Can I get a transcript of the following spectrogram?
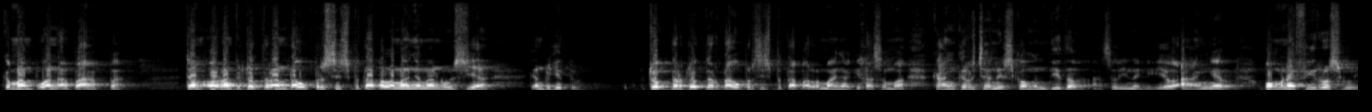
kemampuan apa-apa. Dan orang kedokteran tahu persis betapa lemahnya manusia, kan begitu. Dokter-dokter tahu persis betapa lemahnya kita semua. Kanker jenis kok ngendi to asline ya angel. Apa virus gue.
